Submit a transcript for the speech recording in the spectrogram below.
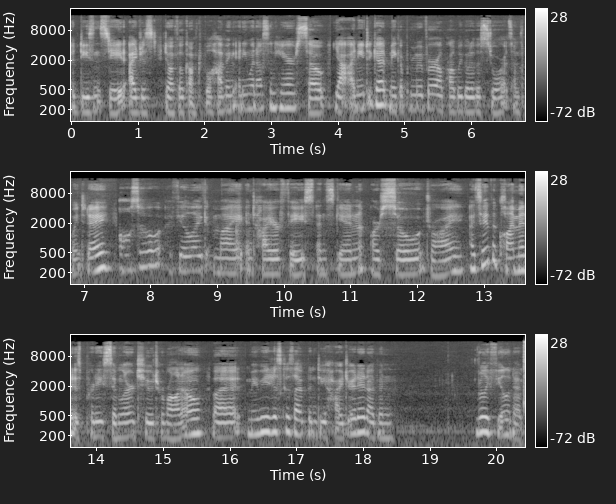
a decent state. I just don't feel comfortable having anyone else in here. So yeah, I need to get makeup remover. I'll probably go to the store at some point today. Also, I feel like my entire face and skin are so dry. I'd say the climate is pretty similar to Toronto, but maybe just because I've been dehydrated, I've been really feeling it.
